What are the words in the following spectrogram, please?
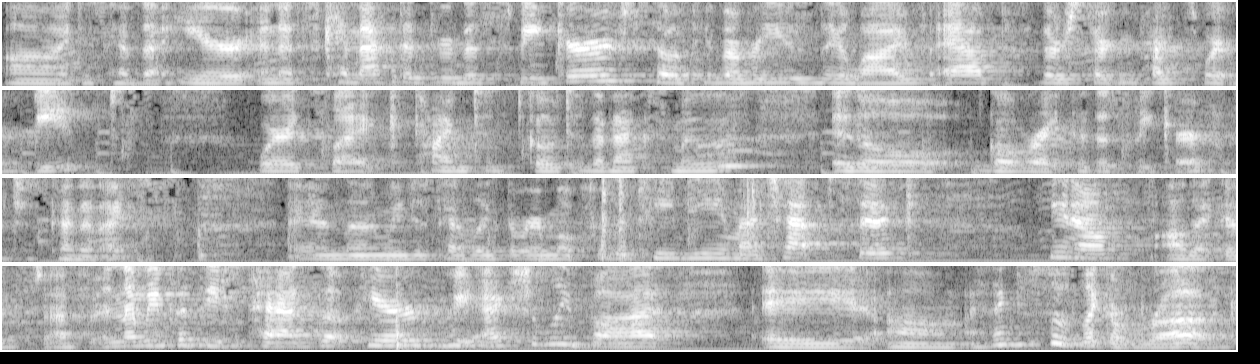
I just have that here and it's connected through the speaker. So if you've ever used the Alive app, there's certain parts where it beeps where it's like time to go to the next move, it'll go right to the speaker, which is kind of nice. And then we just have like the remote for the TV, my chapstick, you know, all that good stuff. And then we put these pads up here. We actually bought a, um, I think this was like a rug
